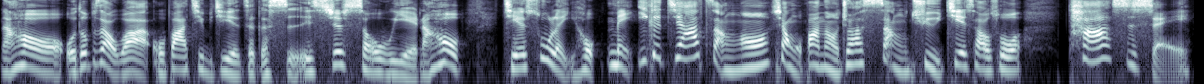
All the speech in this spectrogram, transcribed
然后我都不知道我爸我爸记不记得这个事，it's just so weird。然后结束了以后，每一个家长哦，像我爸那种就要上去介绍说他是谁。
